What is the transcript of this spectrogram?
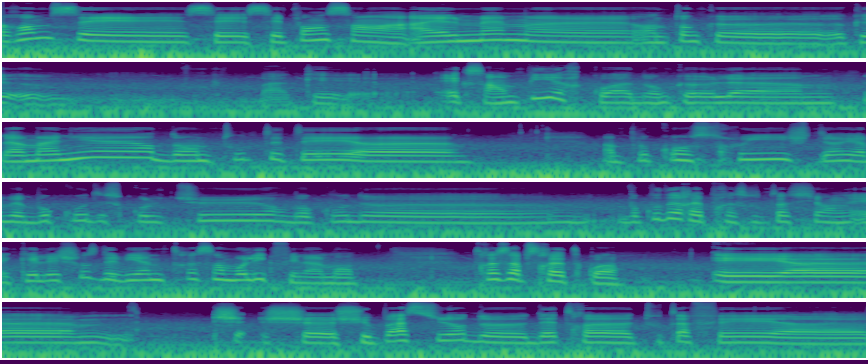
Rome, c'est, c'est, pensant à elle-même en tant que, que, bah, que ex-empire, quoi. Donc, la, la manière dont tout était un peu construit, je dirais, il y avait beaucoup de sculptures, beaucoup de, beaucoup de représentations, et que les choses deviennent très symboliques finalement, très abstraites, quoi. Et euh, je, je suis pas sûre d'être tout à fait euh,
